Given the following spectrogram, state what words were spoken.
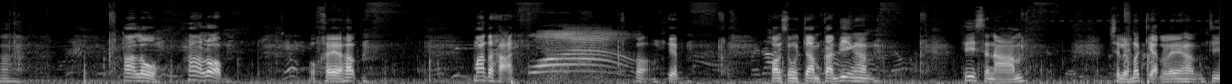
อ่า5โล 5 รอบ โอเคครับ มาตรฐาน ก็เก็บความทรงจำการวิ่งครับ ที่สนามเฉลิมพระเกียรติเลยครับ ที่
